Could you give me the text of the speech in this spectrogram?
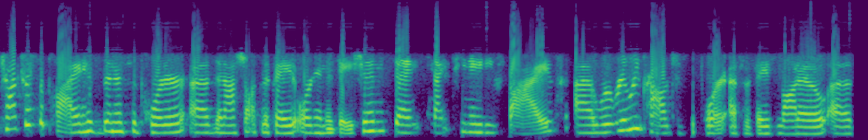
Tractor Supply has been a supporter of the National FFA organization since 1985. Uh, we're really proud to support FFA's motto of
